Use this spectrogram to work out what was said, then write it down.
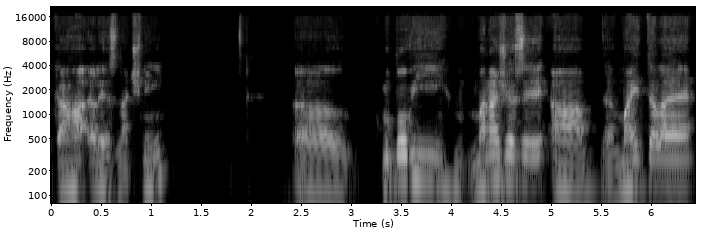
KHL je značný. Kluboví manažeři a majitelé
